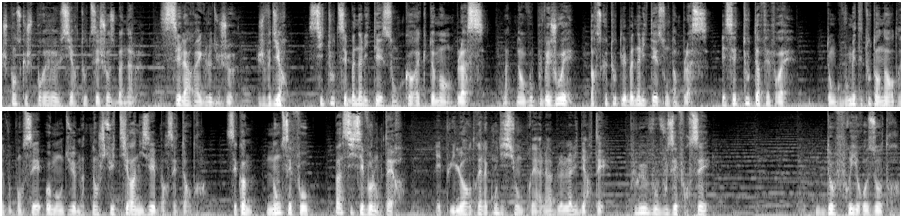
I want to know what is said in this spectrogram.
je pense que je pourrais réussir toutes ces choses banales. C'est la règle du jeu. Je veux dire, si toutes ces banalités sont correctement en place, maintenant vous pouvez jouer, parce que toutes les banalités sont en place. Et c'est tout à fait vrai. Donc vous mettez tout en ordre et vous pensez, oh mon dieu, maintenant je suis tyrannisé par cet ordre. C'est comme, non c'est faux, si c'est volontaire. Et puis l'ordre est la condition préalable à la liberté. Plus vous vous efforcez d'offrir aux autres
